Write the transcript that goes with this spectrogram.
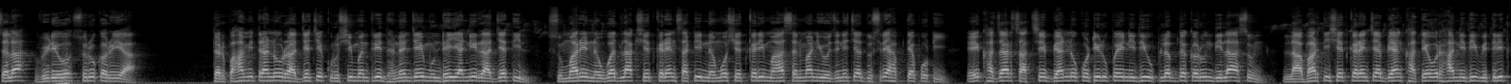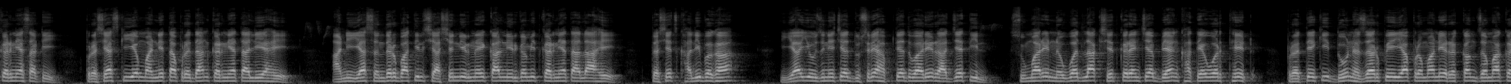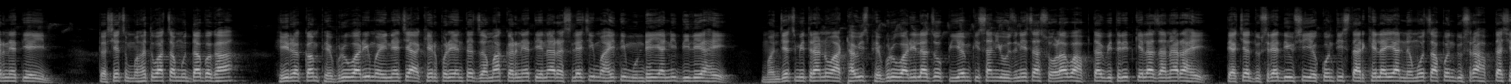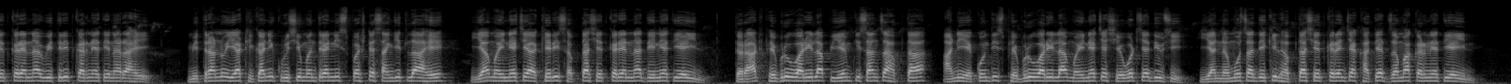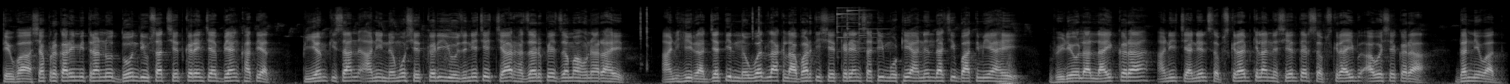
चला व्हिडिओ सुरू करूया. तर पहा मित्रांनो राज्याचे कृषी मंत्री धनंजय मुंढे यांनी राज्यातील सुमारे नव्वद लाख शेतकऱ्यांसाठी नमो शेतकरी महासन्मान योजनेच्या दुसऱ्या हप्त्यापोटी एक हजार सातशे ब्याण्णव कोटी रुपये निधी उपलब्ध करून दिला असून लाभार्थी शेतकऱ्यांच्या बँक खात्यावर हा निधी वितरित करण्यासाठी प्रशासकीय मान्यता प्रदान करण्यात आली आहे आणि या संदर्भातील शासन निर्णय काल निर्गमित करण्यात आला आहे. तसेच खाली बघा या योजनेच्या दुसऱ्या हप्त्याद्वारे राज्यातील सुमारे नव्वद लाख शेतकऱ्यांच्या बँक खात्यावर थेट प्रत्येकी दोन हजार रुपये याप्रमाणे रक्कम जमा करण्यात येईल. तसेच महत्त्वाचा मुद्दा बघा ही रक्कम फेब्रुवारी महिन्याच्या अखेरपर्यंत जमा करण्यात येणार असल्याची माहिती मुंढे यांनी दिली आहे. म्हणजेच मित्रांनो अठ्ठावीस फेब्रुवारीला जो पी एम किसान योजनेचा सोळावा हप्ता वितरित केला जाणार आहे त्याच्या दुसऱ्या दिवशी एकोणतीस तारखेला या नमोचा पण दुसरा हप्ता शेतकऱ्यांना वितरित करण्यात येणार आहे. मित्रांनो या ठिकाणी कृषी मंत्र्यांनी स्पष्ट सांगितलं आहे या महिन्याच्या अखेरीस हप्ता शेतकऱ्यांना देण्यात येईल. तर आठ फेब्रुवारीला पी एम किसानचा हप्ता आणि एकोणतीस फेब्रुवारीला महिन्याच्या शेवटच्या दिवशी या नमोचा देखील हप्ता शेतकऱ्यांच्या खात्यात जमा करण्यात येईल. तेव्हा अशा प्रकारे मित्रांनो दोन दिवसात शेतकऱ्यांच्या बँक खात्यात पी एम किसान आणि नमो शेतकरी योजनेचे चार हजार रुपये जमा होणार आहेत. आणि ही राज्यातील नव्वद लाख लाभार्थी शेतकऱ्यांसाठी मोठी आनंदाची बातमी आहे. व्हिडिओला लाईक करा आणि चॅनेल सबस्क्राईब केला नसेल तर सबस्क्राईब अवश्य करा. धन्यवाद.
